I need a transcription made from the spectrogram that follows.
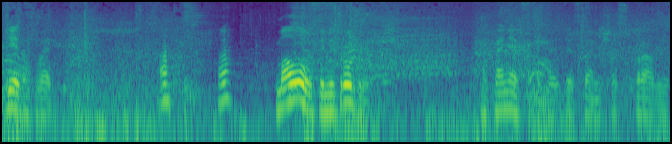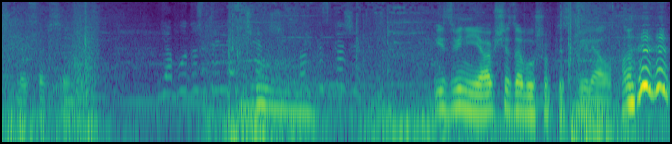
Где эта тварь? А? А? Малого-то не трогай. Наконец-то, блядь, я с вами сейчас справлюсь, блядь, со всеми. Я буду стрелять чаще, только скажи. Извини, я вообще забыл, чтобы ты стрелял.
